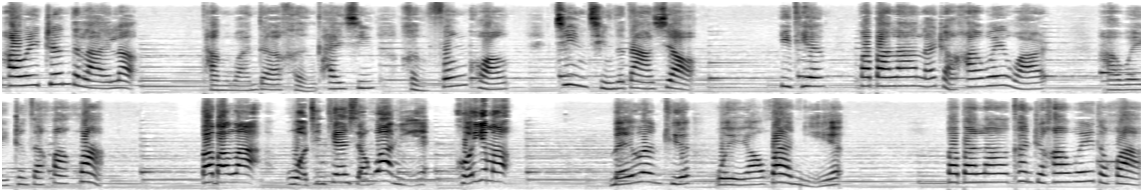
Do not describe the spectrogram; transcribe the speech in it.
哈威真的来了。他们玩得很开心，很疯狂，尽情的大笑。一天，芭芭拉来找哈威玩，哈威正在画画。芭芭拉，我今天想画你，可以吗？没问题，我也要画你。芭芭拉看着哈威的画，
